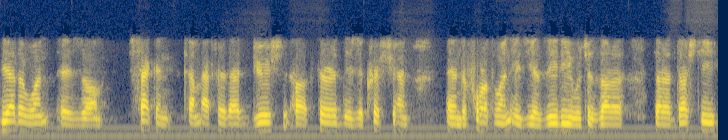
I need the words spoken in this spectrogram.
The other one is um, second, come after that Jewish. Uh, third is a Christian, and the fourth one is Yazidi, which is Zara Zaradashti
